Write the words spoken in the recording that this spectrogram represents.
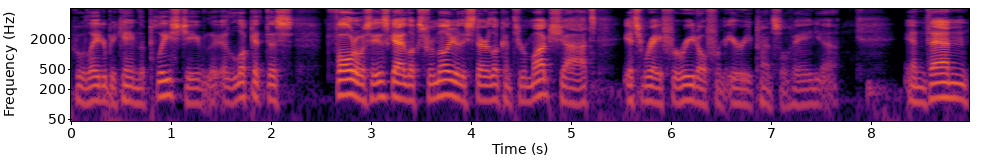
who later became the police chief, look at this photo. Say this guy looks familiar. They start looking through mugshots. It's Ray Ferrito from Erie, Pennsylvania, and then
